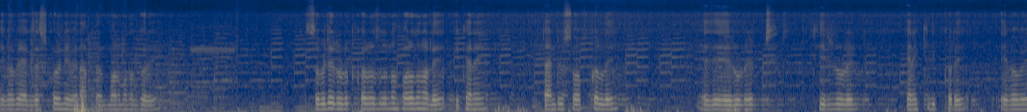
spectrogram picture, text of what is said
এইভাবে অ্যাডজাস্ট করে নেবেন আপনার মন মতন করে। ছবিটা রোটেট করার জন্য প্রয়োজন হলে এখানে টাইম টু সলভ করলে এই যে রোটেট থ্রি রোটেট এখানে ক্লিক করে এভাবে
